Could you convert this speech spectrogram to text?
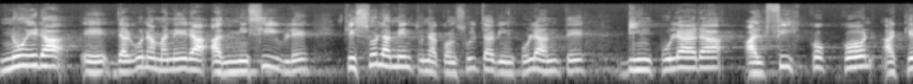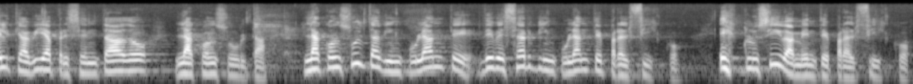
no era eh, de alguna manera admisible que solamente una consulta vinculante vinculara al fisco con aquel que había presentado la consulta. La consulta vinculante debe ser vinculante para el fisco, exclusivamente para el fisco.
